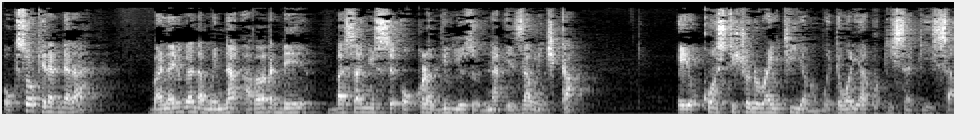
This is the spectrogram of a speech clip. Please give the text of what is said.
okusookera ddala bannayuganda mwenna ababadde basanyuse okukola vidiyo zonna eza buli kika eyo constitutional right yammwe tewali akutiisatiisa.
